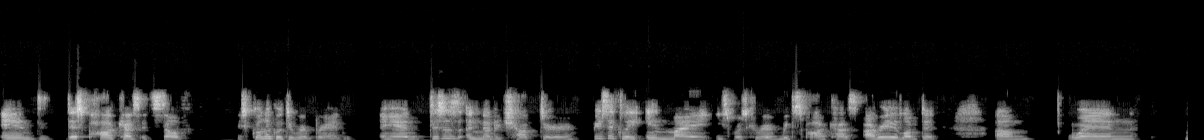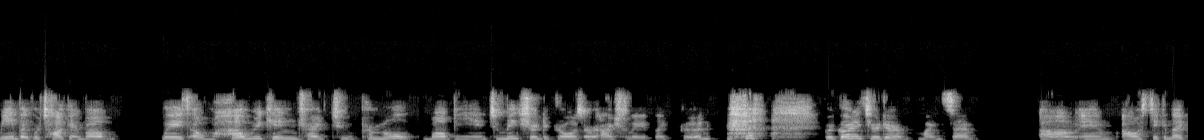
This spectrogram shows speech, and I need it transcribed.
and this podcast itself is gonna go through a rebrand. And this is another chapter, basically in my esports career with this podcast. I really loved it. Um, when me and Beck were talking about ways of how we can try to promote well-being to make sure the girls are actually like good. Regarding to their mindset um and i was thinking like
